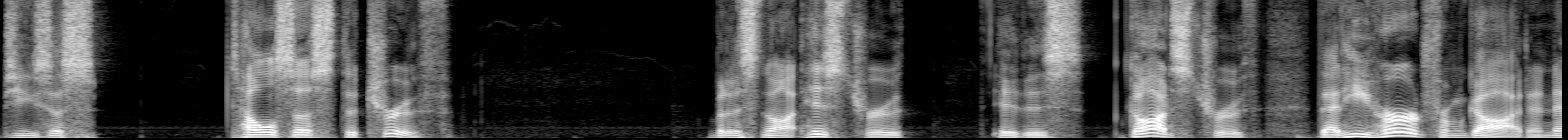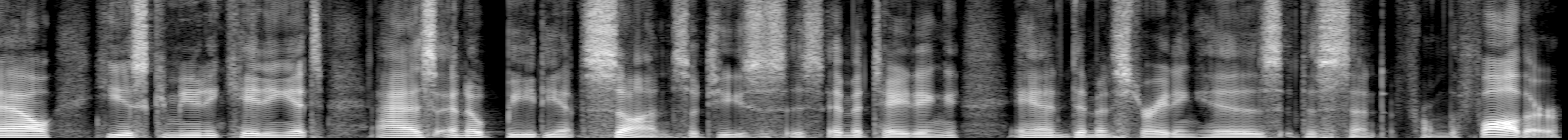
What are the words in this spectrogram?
Jesus tells us the truth, but it's not his truth, it is God's truth that he heard from God, and now he is communicating it as an obedient son. So Jesus is imitating and demonstrating his descent from the Father.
